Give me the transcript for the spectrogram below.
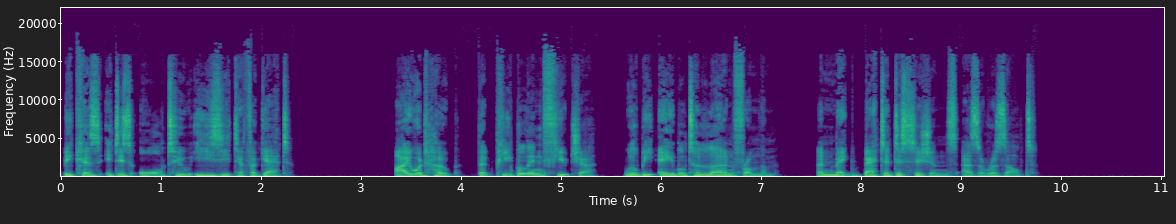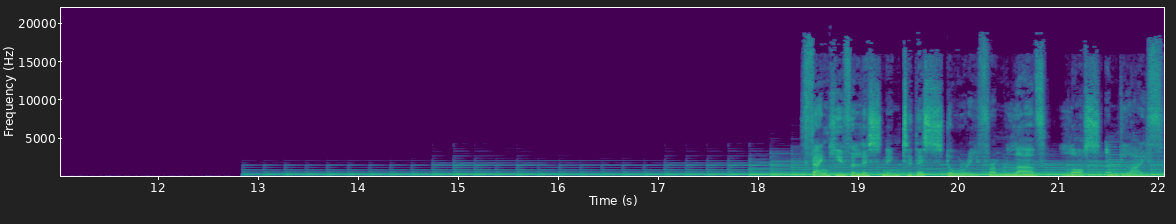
because it is all too easy to forget. I would hope that people in future will be able to learn from them and make better decisions as a result. Thank you for listening to this story from Love, Loss and Life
